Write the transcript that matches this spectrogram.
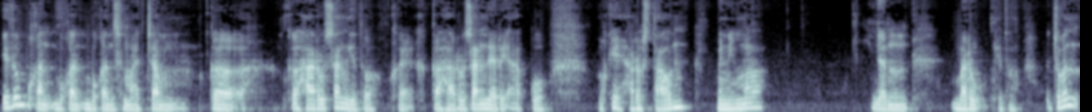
itu bukan bukan bukan semacam ke keharusan gitu, kayak keharusan dari aku. Oke, okay, harus tahun minimal dan baru gitu. Cuman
